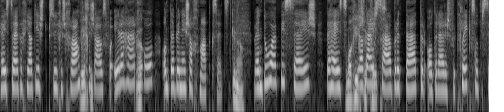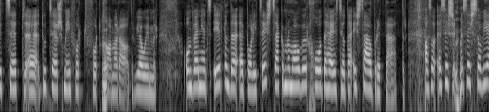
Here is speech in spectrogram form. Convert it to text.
heisst es einfach, ja, die ist psychisch krank, Richtig. es ist alles von ihr hergekommen und dann bin ich Schachmatt gesetzt. Genau. Wenn du etwas sagst, dann heisst es, ja, der ist selber ein Täter oder er ist für Klicks oder sitzt zuerst, äh, du zuerst mehr vor, vor der Ja. Kamera oder wie auch immer. Und wenn jetzt irgendein Polizist, sagen wir mal, würde kommen, dann heisst es, ja, der ist selber ein Täter. Also es ist, es ist so wie,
